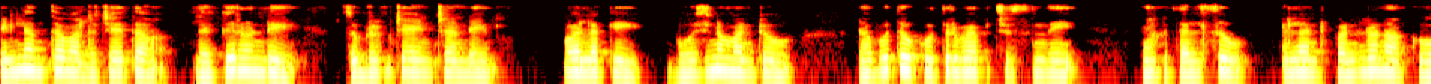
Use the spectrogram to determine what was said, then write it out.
ఇళ్ళంతా వాళ్ళ చేత దగ్గరుండి శుభ్రం చేయించండి. వాళ్ళకి భోజనం అంటూ నవ్వుతూ కూతురు వైపు చూస్తుంది నాకు తెలుసు ఇలాంటి పనులు నాకు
